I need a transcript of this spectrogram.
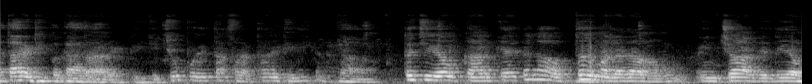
اتارټي په کار اتارټي چې چوپ پورې تاسو اتارټي نه کنه ته چې یو کار کوې که نه او ته مطلب دا انچارج دی او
